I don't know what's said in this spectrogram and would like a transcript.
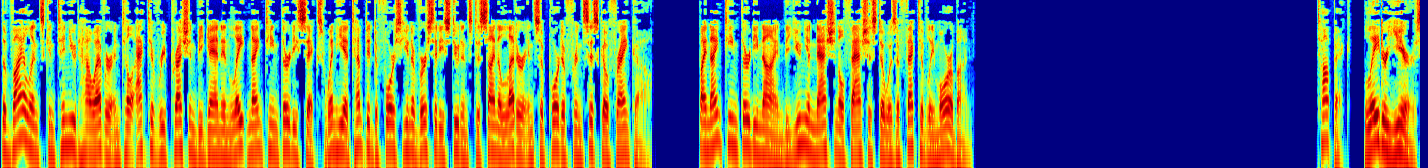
The violence continued however until active repression began in late 1936 when he attempted to force university students to sign a letter in support of Francisco Franco. By 1939 the Union Nacional Fascista was effectively moribund. Later years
